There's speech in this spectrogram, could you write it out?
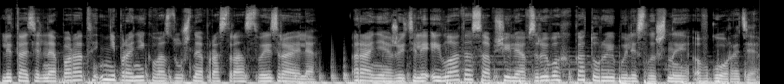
Летательный аппарат не проник в воздушное пространство Израиля. Ранее жители Эйлата сообщили о взрывах, которые были слышны в городе.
